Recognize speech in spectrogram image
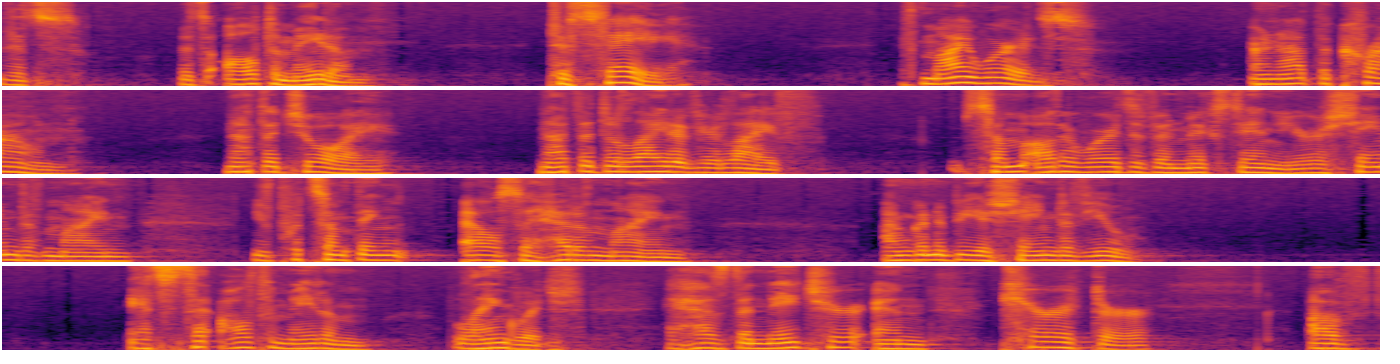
That's, that's ultimatum. To say, if my words are not the crown, not the joy, not the delight of your life. Some other words have been mixed in. You're ashamed of mine. You've put something else ahead of mine. I'm going to be ashamed of you. It's the ultimatum language. It has the nature and character of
